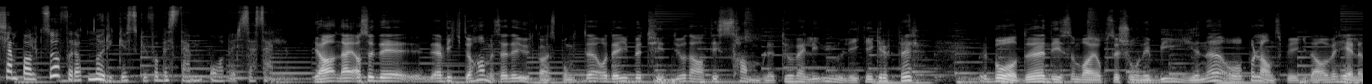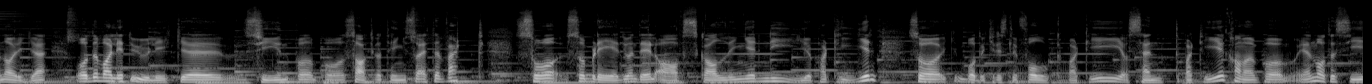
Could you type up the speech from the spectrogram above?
kjempa altså for at Norge skulle få bestemme over seg selv. Ja, nei, altså det, det, er viktig å ha med seg det utgangspunktet. Og det betydde jo da at de samlet jo veldig ulike grupper. Både de som var i opposisjon i byene og på landsbygda over hele Norge. Og det var litt ulike syn på, på saker og ting. Så etter hvert så, så, ble det jo en del avskallinger, nye partier. Så både Kristelig Folkeparti og Senterpartiet kan man på en måte si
